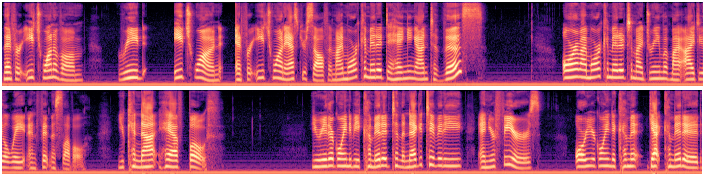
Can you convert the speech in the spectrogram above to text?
then for each one of them, read each one, and for each one, ask yourself Am I more committed to hanging on to this? Or am I more committed to my dream of my ideal weight and fitness level? You cannot have both. You're either going to be committed to the negativity and your fears, or you're going to commit, get committed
